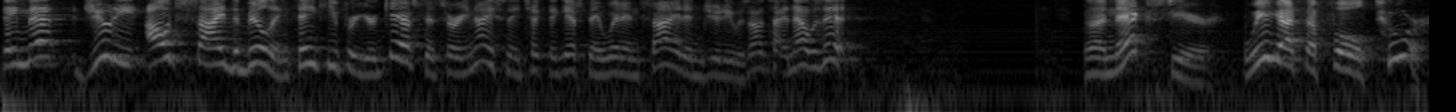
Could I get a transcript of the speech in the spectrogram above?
they met Judy outside the building. Thank you for your gifts. That's very nice. And they took the gifts, and they went inside, and Judy was outside, and that was it. The next year, we got the full tour.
